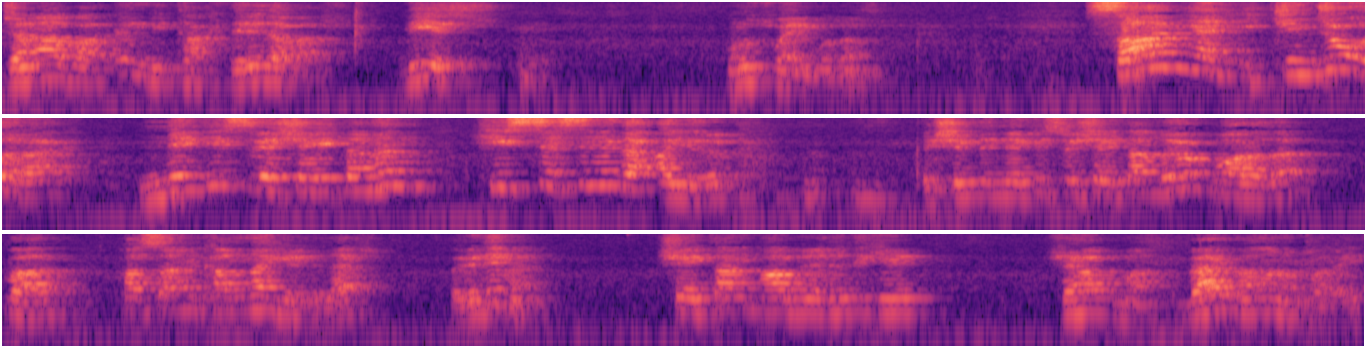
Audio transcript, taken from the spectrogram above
Cenab-ı Hakk'ın bir takdiri de var. Bir, unutmayın bunu. Saniyen ikinci olarak nefis ve şeytanın hissesini de ayırıp e şimdi nefis ve şeytan da yok mu arada? Var. Hasan'ın kanına girdiler. Öyle değil mi? Şeytan abine dedi ki şey yapma, verme lan o parayı.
